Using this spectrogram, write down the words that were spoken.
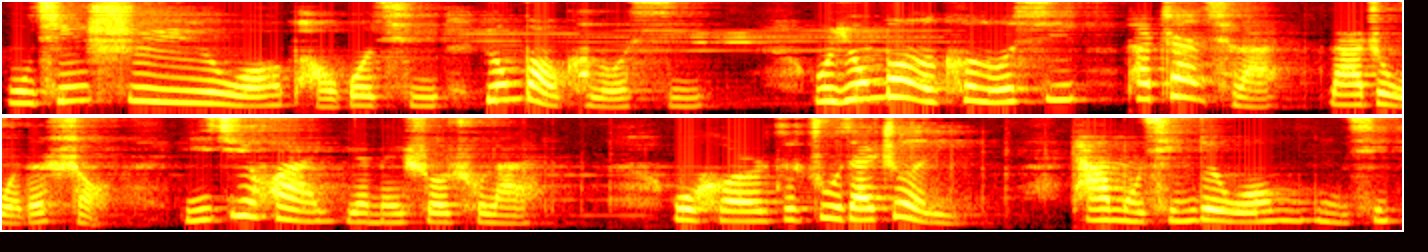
母亲示意我跑过去拥抱克罗西。我拥抱了克罗西，他站起来，拉着我的手，一句话也没说出来。我和儿子住在这里。他母亲对我母亲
